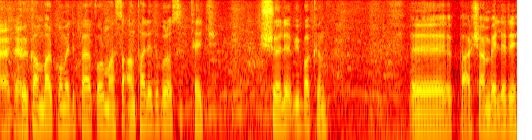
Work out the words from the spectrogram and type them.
Evet evet. Kırk Ambar komedi performansı. Antalya'da burası tek. Şöyle bir bakın. Eee Perşembeleri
